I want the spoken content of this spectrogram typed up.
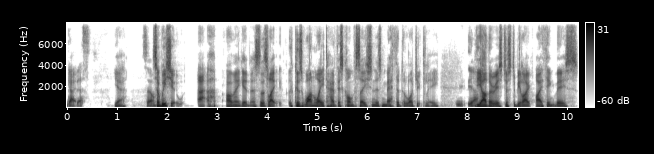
guide us? yeah. So, So we should. uh, oh my goodness, It's like because one way to have this conversation is methodologically. Yeah. The other is just to be like, I think this.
